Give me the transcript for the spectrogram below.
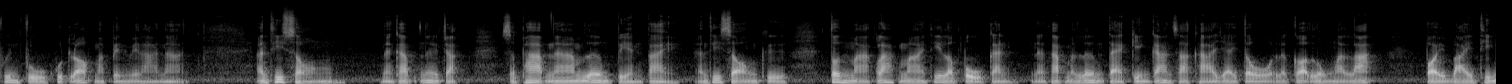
ฟื้นฟูขุดลอกมาเป็นเวลานาน อันที่สองนะครับเนื่องจากสภาพน้ำเริ่มเปลี่ยนไป อันที่สองคือต้นหมากรากไม้ที่เราปลูกกันนะครับมันเริ่มแตกกิ่งก้านสาขาใหญ่โต แล้วก็ลงมาละปล่อยใบทิ้ง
